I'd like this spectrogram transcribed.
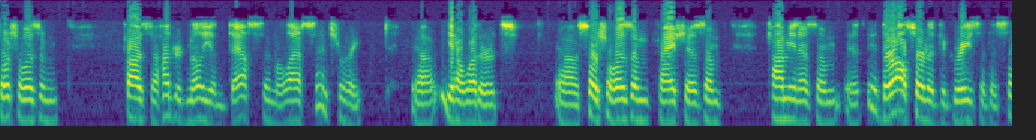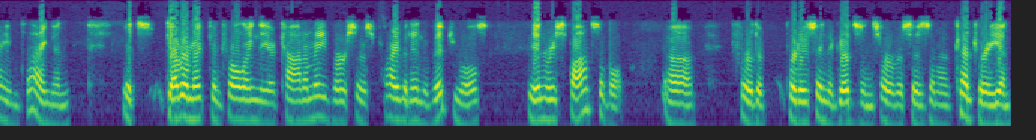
socialism caused a hundred million deaths in the last century uh, you know, whether it's uh, socialism, fascism, communism, it, it, they're all sort of degrees of the same thing. And it's government controlling the economy versus private individuals being responsible uh, for the producing the goods and services in our country. And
